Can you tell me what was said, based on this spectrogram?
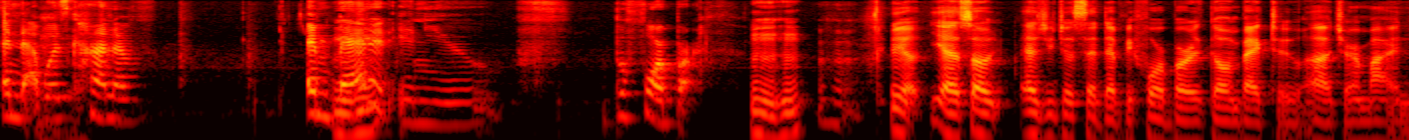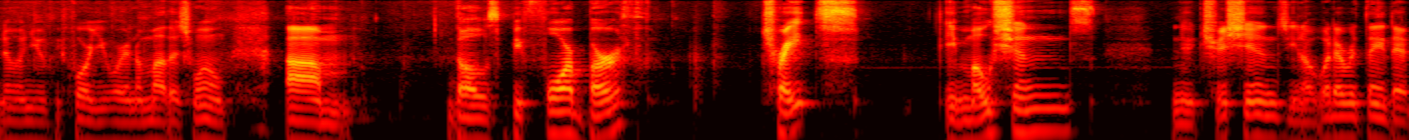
and that was kind of embedded mm-hmm. in you f- before birth. Mm-hmm. Mm-hmm. Yeah, yeah. So as you just said that before birth, going back to uh, Jeremiah knowing you before you were in a mother's womb, um, those before birth traits, emotions, nutritions, you know, whatever thing that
